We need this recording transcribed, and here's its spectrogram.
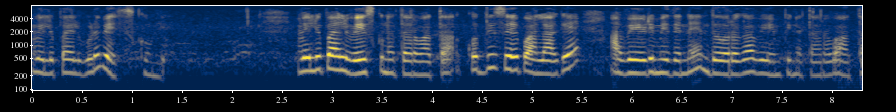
వెల్లిపాయలు కూడా వేసుకోండి. వెల్లిపాయలు వేసుకున్న తర్వాత కొద్దిసేపు అలాగే ఆ వేడి మీదనే దోరగా వేంపిన తర్వాత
